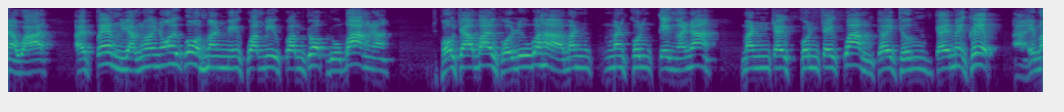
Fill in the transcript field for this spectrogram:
ง่ายว่า ไอ้แป้งอย่างน้อยๆ ก็มันมีความดีความชอบอยู่บ้างนะขาชาวบ้านขาลือว่ามันมันคนเก่งอะนะมันใจคนใจกว้างใจถึงใจไม่เคบอ่าเห็นไหม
